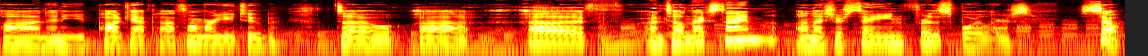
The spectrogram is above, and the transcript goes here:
on any podcast platform or YouTube. So uh, until next time, unless you're staying for the spoilers. So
